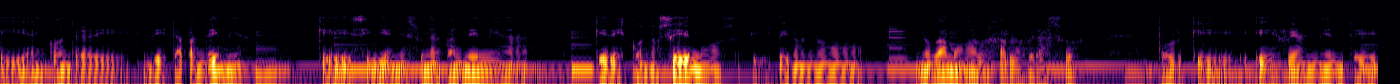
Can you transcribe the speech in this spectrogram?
eh, en contra de, esta pandemia, que si bien es una pandemia que desconocemos, pero no, no vamos a bajar los brazos porque es realmente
